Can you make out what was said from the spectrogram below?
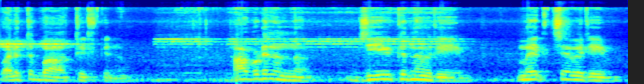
വലത്ത് ഭാഗത്തിരിക്കുന്നു അവിടെ നിന്ന് ജീവിക്കുന്നവരെയും മരിച്ചവരെയും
